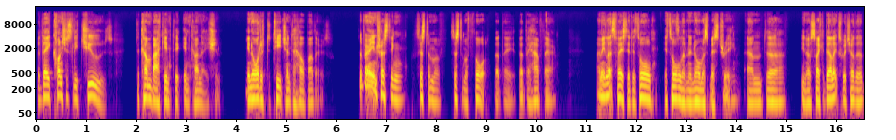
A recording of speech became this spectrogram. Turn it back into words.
but they consciously choose to come back into incarnation in mm-hmm. order to teach and to help others. It's a very interesting system of system of thought that they that they have there. I mean, let's face it, it's all it's all an enormous mystery, and uh, you know, psychedelics, which are the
